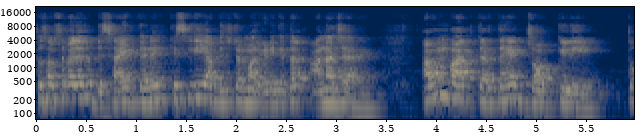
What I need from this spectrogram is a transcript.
तो सबसे पहले तो डिसाइड करें किस लिए आप डिजिटल मार्केटिंग के अंदर आना चाह रहे हैं। अब हम बात करते हैं जॉब के लिए। तो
